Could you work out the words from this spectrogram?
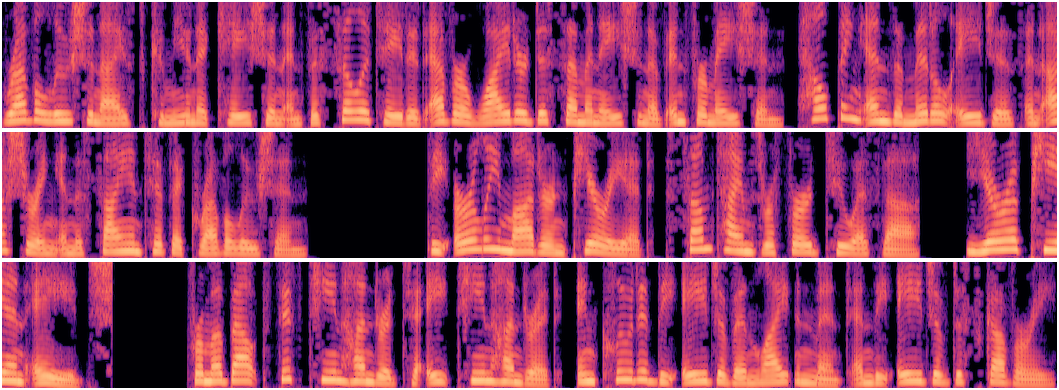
revolutionized communication and facilitated ever wider dissemination of information, helping end the Middle Ages and ushering in the scientific revolution. The early modern period, sometimes referred to as the European Age, from about 1500 to 1800, included the Age of Enlightenment and the Age of Discovery.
